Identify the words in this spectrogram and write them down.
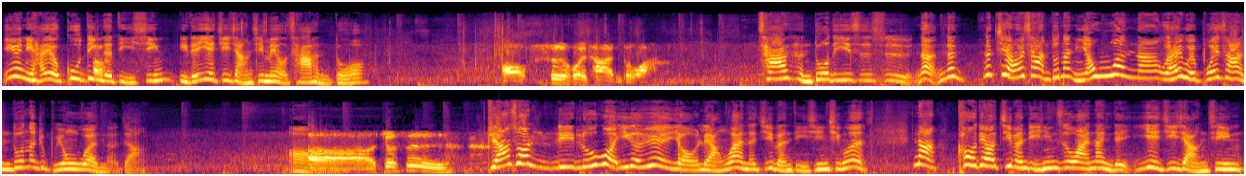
因为你还有固定的底薪，你的业绩奖金没有差很多。哦，是会差很多啊。差很多的意思是，那那那既然会差很多，那你要问呢、我还以为不会差很多，那就不用问了，这样。哦，呃，就是比方说，你如果一个月有两万的基本底薪，请问，那扣掉基本底薪之外，那你的业绩奖金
